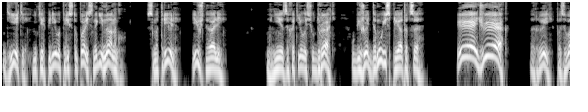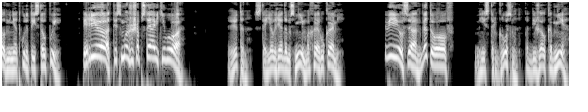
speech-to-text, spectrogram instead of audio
Дети нетерпеливо переступали с ноги на ногу, смотрели и ждали. Мне захотелось удрать, убежать домой и спрятаться. «Эй, Джек!» Рэй позвал меня откуда-то из толпы. «Вперед! Ты сможешь обставить его!» Этан стоял рядом с ним, махая руками. «Вилсон, готов!» Мистер Гроссман подбежал ко мне.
